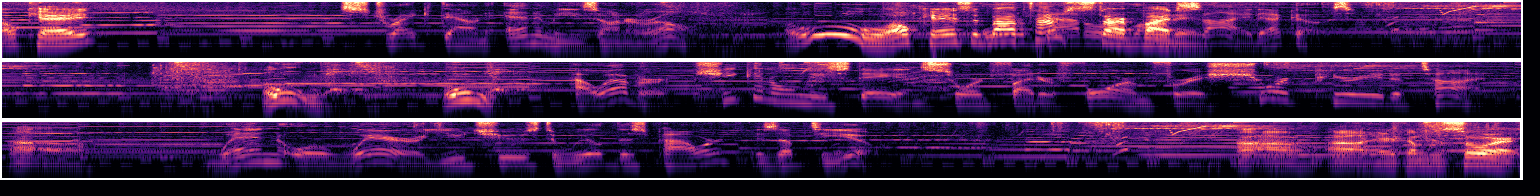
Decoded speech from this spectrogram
Okay. strike down enemies on her own. Ooh, okay. It's about time to start fighting. Echoes. Ooh, ooh. However, she can only stay in sword fighter form for a short period of time. Uh oh. When or where you choose to wield this power is up to you. Uh oh. Oh, here comes the sword.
